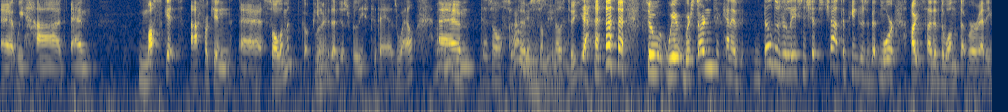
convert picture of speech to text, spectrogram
Uh, we had um, Musket African uh, Solomon got painted Right. and just released today as well. Oh, um, there's also there's something else too. Yeah. so we're, we're starting to kind of build those relationships, chat to painters a bit more outside of the ones that we're already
